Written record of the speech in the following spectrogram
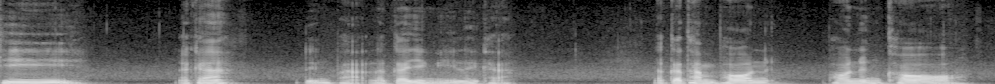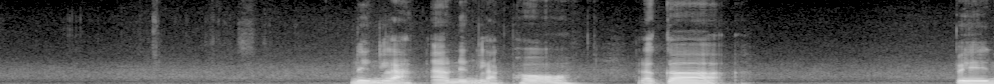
ทีนะคะ ดึงผ่าแล้วก็อย่างนี้เลยค่ะ แล้วก็ทำพอพอหนึ่งคอหนึ่งหลักอ้าวหนึ่งหลักพอ แล้วก็เป็น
